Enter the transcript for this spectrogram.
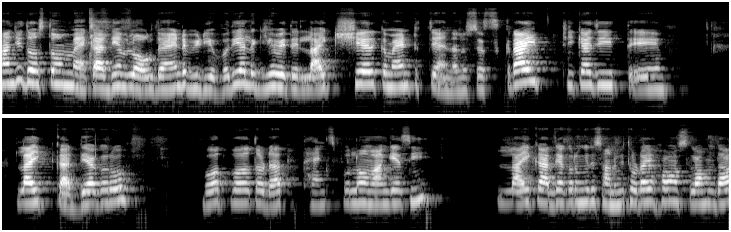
ਹਾਂਜੀ ਦੋਸਤੋ, ਮੈਂ ਕਰਦੀ ਹਾਂ ਵਲੌਗ ਦਾ ਐਂਡ ਵੀਡੀਓ ਵਧੀਆ ਲੱਗੀ ਹੋਵੇ ਤੇ ਲਾਈਕ ਸ਼ੇਅਰ ਕਮੈਂਟ ਚੈਨਲ ਨੂੰ ਸਬਸਕ੍ਰਾਈਬ ਠੀਕ ਹੈ ਜੀ? ਤੇ ਲਾਈਕ ਕਰ ਦਿਆ ਕਰੋ। ਬਹੁਤ ਬਹੁਤ ਤੁਹਾਡਾ ਥੈਂਕਸਫੁਲ ਹੋਵਾਂਗੇ ਅਸੀਂ। ਲਾਈਕ ਕਰ ਦਿਆ ਕਰੋਗੇ ਤੇ ਸਾਨੂੰ ਵੀ ਥੋੜਾ ਜਿਹਾ ਹੌਸਲਾ ਹੁੰਦਾ।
